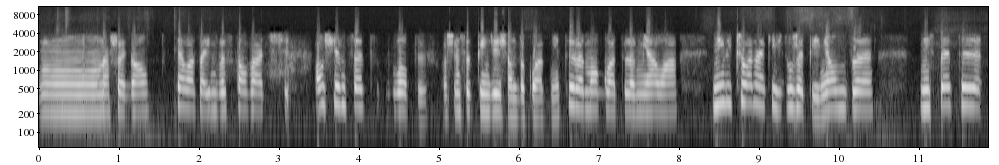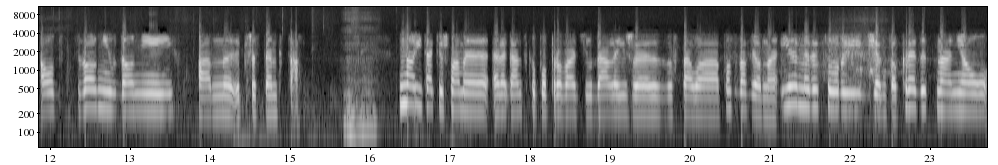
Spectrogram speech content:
mm, naszego. Chciała zainwestować 800 złotych, 850 dokładnie. Tyle mogła, tyle miała. Nie liczyła na jakieś duże pieniądze. Niestety oddzwonił do niej pan przestępca. No i tak już mamy elegancko poprowadził dalej, że została pozbawiona i emerytury, i wzięto kredyt na nią,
